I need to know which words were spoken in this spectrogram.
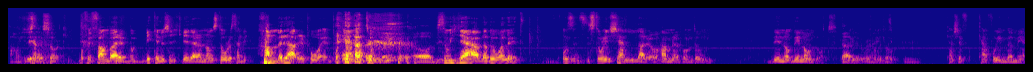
Ja, just Det är sak. Och för fan, vad är det, vilken musikvideo är det någon står och så här hamrar på, på en ton? ja, det, Så jävla dåligt. Hon s- står i en källare och hamrar på en ton. Det är, no, det är någon låt. Ja, kommer har inte ihåg. Kanske kan få in den med.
